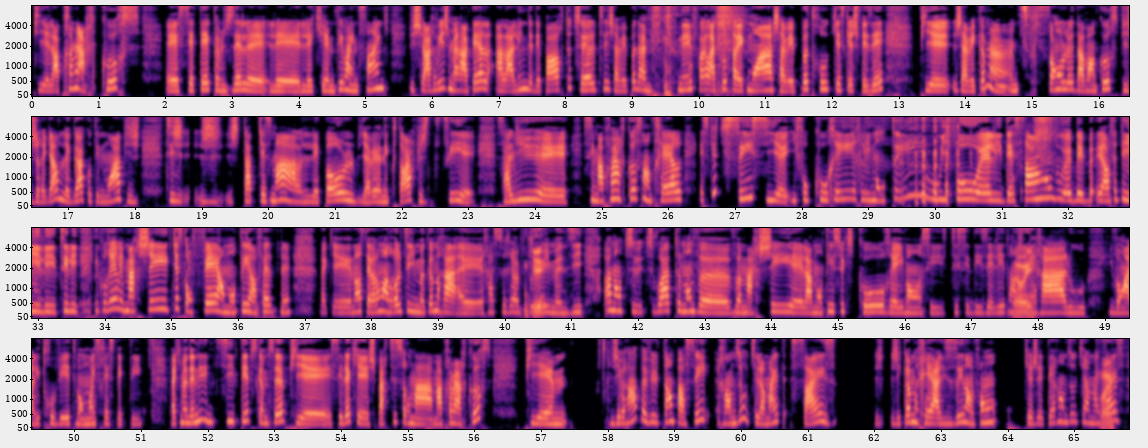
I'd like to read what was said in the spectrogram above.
Puis la première course, euh, c'était, comme je disais, le, le, le QMT 25. Puis je suis arrivée, je me rappelle, à la ligne de départ, toute seule, tu sais, j'avais pas d'amis qui venaient faire la course avec moi, je savais pas trop qu'est-ce que je faisais. Puis euh, j'avais comme un, un petit frisson là d'avant-course, puis je regarde le gars à côté de moi, puis je- tu sais, je, je, je tape quasiment à l'épaule, il y avait un écouteur, puis je dis, tu sais, euh, salut, euh, c'est ma première course entre elles. Est-ce que tu sais si euh, il faut courir les montées ou il faut euh, les descendre ou ben, ben, en fait les les tu sais les, les courir les marcher? Qu'est-ce qu'on fait en montée en fait là? Fait que non, c'était vraiment drôle, tu sais, il m'a comme ra- rassuré un peu, il m'a dit "Ah non, tu tu vois, tout le monde va va marcher euh, la montée, ceux qui courent, euh, ils vont c'est c'est des élites en Ah oui. général ou ils vont aller trop vite, ils vont moins se respecter." Fait qu'il m'a donné des petits tips comme ça, puis euh, c'est là que je suis partie sur ma, ma première course. Puis euh, j'ai vraiment pas vu le temps passer. Rendu au kilomètre 16, j- j'ai comme réalisé dans le fond que j'étais rendue au kilomètre Ouais. 16.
